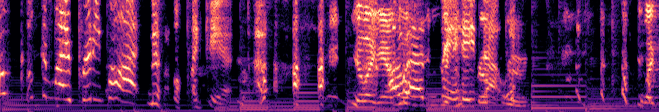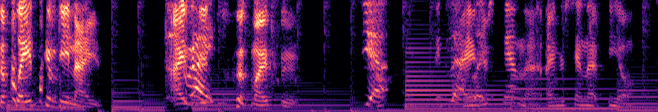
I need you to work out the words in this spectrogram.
don't cook in my pretty pot. No, I can't. You're like, yeah, I have to say, I hate that one. like the plates can be nice. I right. just cook my food. Yeah, exactly. I understand that. I understand that feel.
